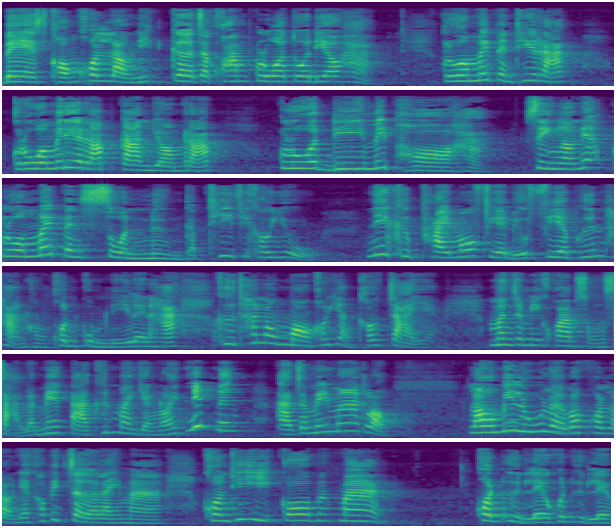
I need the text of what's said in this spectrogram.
เบสของคนเหล่านี้เกิดจากความกลัวตัวเดียวค่ะ กลัวไม่เป็นที่รัก กลัวไม่ได้รับการยอมรับ กลัวดีไม่พอค่ะ สิ่งเหล่านี้กลัวไม่เป็นส่วนหนึ่งกับที่ที่เขาอยู่ นี่คือ primal fear หรือ fear พื้นฐานของคนกลุ่มนี้เลยนะคะ คือถ้าเรามองเขาอย่างเข้าใจอะ มันจะมีความสงสารและเมตตาขึ้นมาอย่างน้อยนิดนึง อาจจะไม่มากหรอก เราไม่รู้เลยว่าคนเหล่านี้เขาไปเจออะไรมา คนที่อีโก้มากๆ คนอื่นเร็วคนอื่นเร็ว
